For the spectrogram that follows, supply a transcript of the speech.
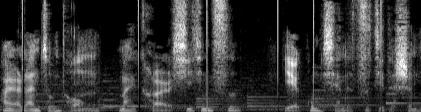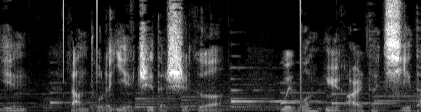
爱尔兰总统迈克尔·希金斯。也贡献了自己的声音，朗读了叶芝的诗歌《为我女儿的祈祷》。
